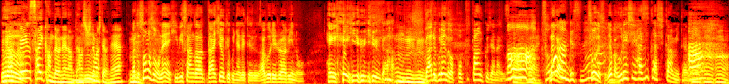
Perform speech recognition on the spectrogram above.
学園祭感だよね、なんて話してましたよね。だってそもそもね、日比さんが代表曲に挙げてるアブリル・ラビーンの Hey Hey You You が、ガールフレンドがポップパンクじゃないですか。はいああ、そうなんですね。そうですよ。やっぱ嬉しい恥ずかし感みたいな、あうんうん。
